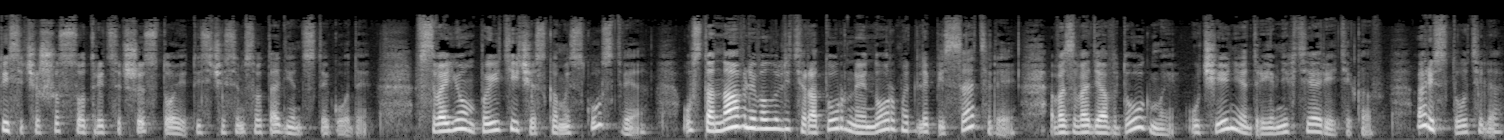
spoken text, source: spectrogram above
1636-1711 годы, в своем поэтическом искусстве устанавливал литературные нормы для писателей, возводя в догмы учения древних теоретиков Аристотеля,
